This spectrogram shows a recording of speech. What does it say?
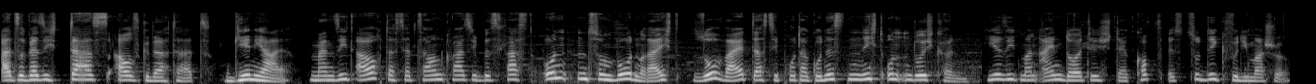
Also wer sich das ausgedacht hat. Genial. Man sieht auch, dass der Zaun quasi bis fast unten zum Boden reicht, so weit, dass die Protagonisten nicht unten durch können. Hier sieht man eindeutig, der Kopf ist zu dick für die Masche.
